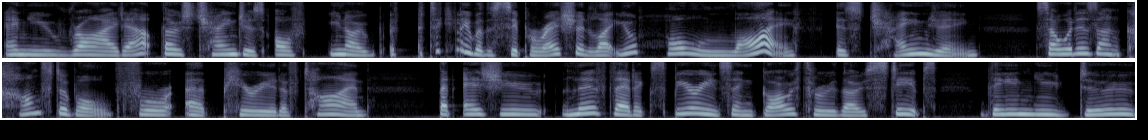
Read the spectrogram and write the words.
and you ride out those changes of, you know, particularly with a separation, like your whole life is changing. So it is uncomfortable for a period of time. But as you live that experience and go through those steps, then you do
